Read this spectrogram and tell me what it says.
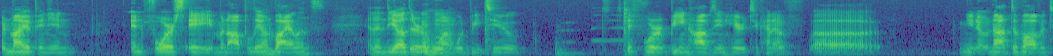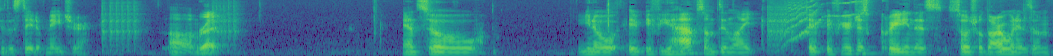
in my opinion, enforce a monopoly on violence, and then the other Mhm. one would be to, if we're being Hobbesian here, to kind of, uh, you know, not devolve into the state of nature. Um, right. and so, you know, if, if you have something like, if, you're just creating this social Darwinism,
